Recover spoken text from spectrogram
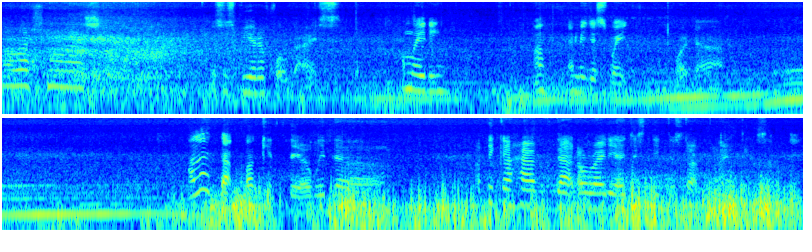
No rush, no rush. This is beautiful, guys. I'm waiting. Oh, let me just wait for the. I like that bucket there with the. I think I have that already. I just need to start planting something.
